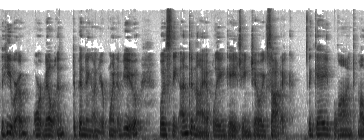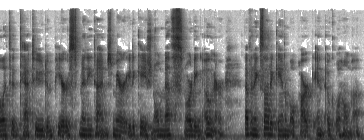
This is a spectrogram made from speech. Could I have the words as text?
The hero, or villain, depending on your point of view, was the undeniably engaging Joe Exotic, the gay, blonde, mulleted, tattooed, and pierced, many times married, occasional meth snorting owner of an exotic animal park in Oklahoma.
